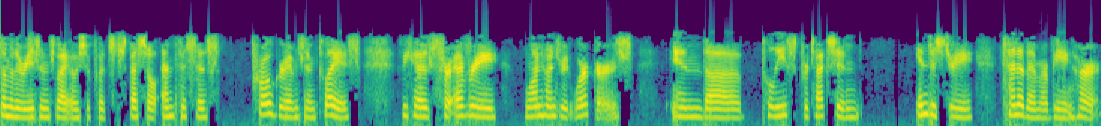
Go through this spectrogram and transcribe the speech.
some of the reasons why OSHA puts special emphasis programs in place because for every 100 workers in the police protection industry, 10 of them are being hurt.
